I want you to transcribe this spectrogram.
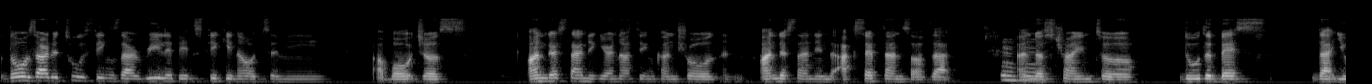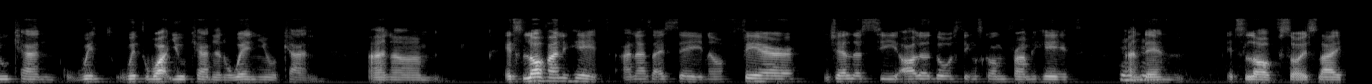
those are the two things that really been sticking out to me about just understanding you're not in control and understanding the acceptance of that Mm-hmm. and just trying to do the best that you can with with what you can and when you can and um it's love and hate and as i say you know fear jealousy all of those things come from hate Mhm. and then it's love so it's like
